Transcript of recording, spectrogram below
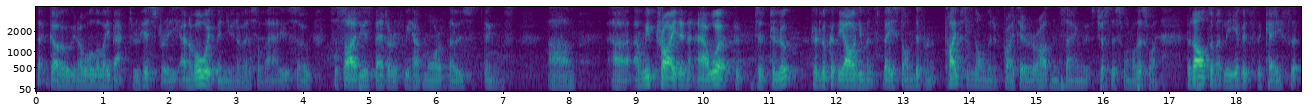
that go you know all the way back through history and have always been universal values. So society is better if we have more of those things. Um, uh, and we've tried in our work to, to, to, look to look at the arguments based on different types of normative criteria rather than saying that it's just this one or this one. But ultimately, if it's the case that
